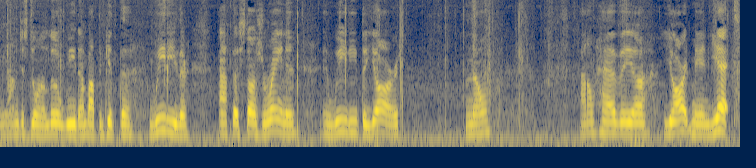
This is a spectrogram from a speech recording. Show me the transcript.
Yeah, I'm just doing a little weed. I'm about to get the weed eater after it starts raining and weed eat the yard. No, I don't have a uh, yard man yet.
